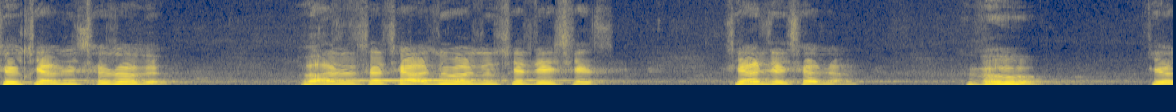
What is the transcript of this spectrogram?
शेवटी आम्ही ठरवलं भारताच्या आजूबाजूचे देश आहेत. त्या देशांना गहू किंवा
